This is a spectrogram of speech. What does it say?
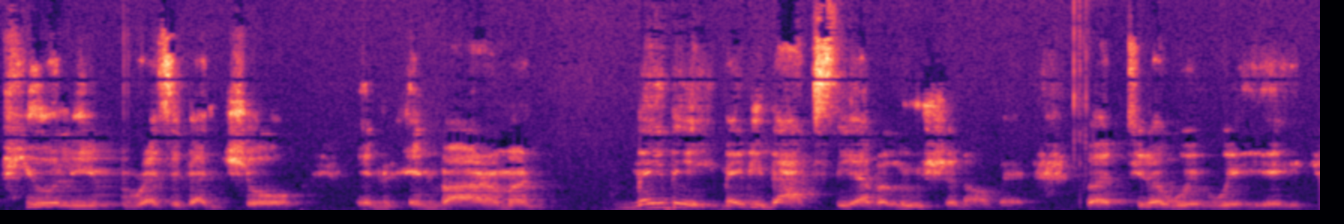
purely residential in, environment? Maybe maybe that's the evolution of it. But you know we, we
